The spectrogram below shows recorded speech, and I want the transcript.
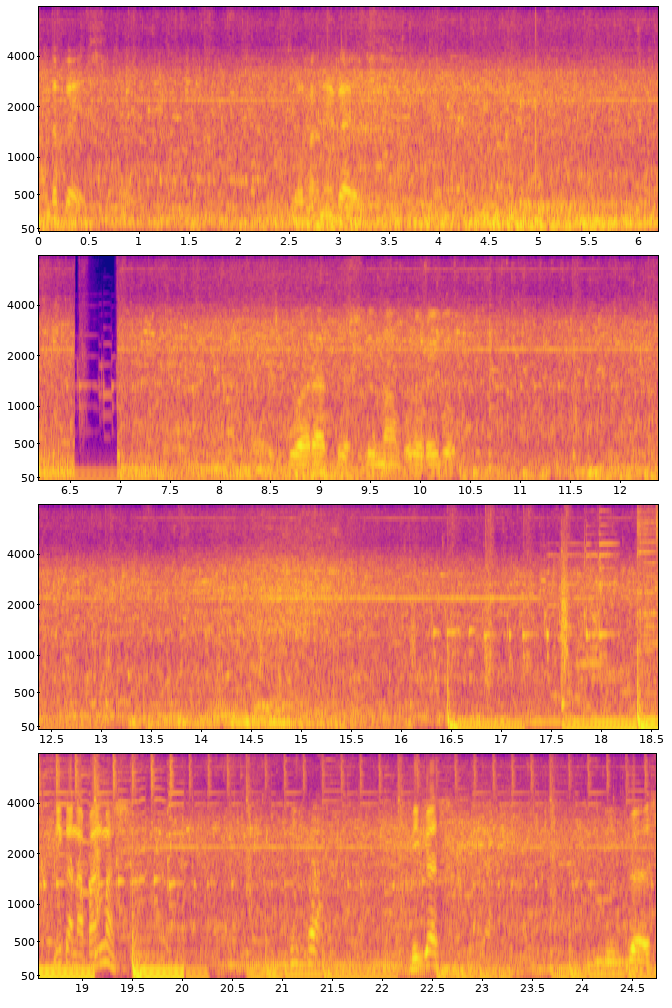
Mantap guys Buahannya guys ribu Ini kan apaan mas? Tiga. Bigas. Bigas.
